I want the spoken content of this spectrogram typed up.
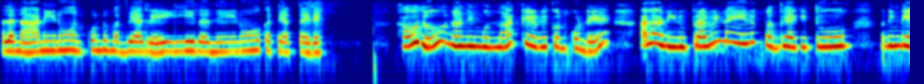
ಅಲ್ಲ, ನಾನೇನೋ ಅನ್ಕೊಂಡು ಮದುವೆ ಆದ್ರೆ ಏನೋ ಕತೆ ಆಗ್ತಾ ಇದೆ ಹೌದು ನಾನು ನಿಮ್ಗೊಂದು ಮಾತು ಕೇಳಬೇಕು ಅನ್ಕೊಂಡೆ ಅಲ್ಲ ನೀನು ಪ್ರವೀಣ ಏನಕ್ಕೆ ಮದುವೆ ಆಗಿತ್ತು ನಿಂಗೆ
